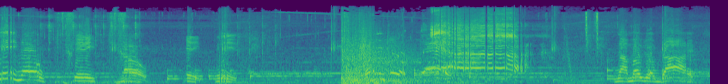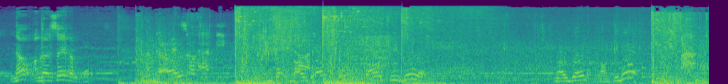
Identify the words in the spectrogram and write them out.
Kitty, no! Kitty, no! Kitty, please. Let me do it! Yeah! Now Mojo died. No, I'm gonna save him. I'm gonna be so happy. Mojo, don't you do it. Mojo, don't you do it. Oh,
